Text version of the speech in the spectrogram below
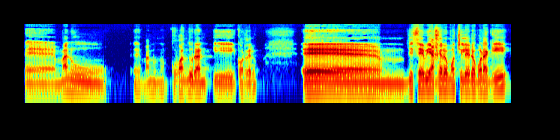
Manu, Manu, ¿no? Juan Durán y Cordero. Eh, dice viajero mochilero por aquí.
